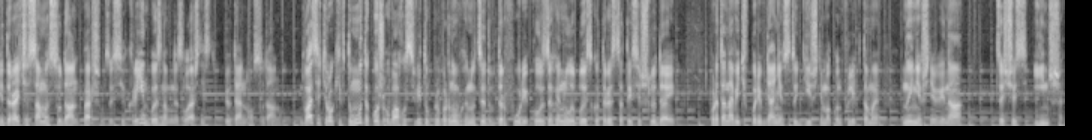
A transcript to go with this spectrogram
І, до речі, саме Судан першим з усіх країн визнав незалежність Південного Судану. 20 років тому також увагу світу привернув геноцид в Дарфурі, коли загинули близько 300 тисяч людей. Проте навіть в порівнянні з тодішніми конфліктами нинішня війна це щось інше.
